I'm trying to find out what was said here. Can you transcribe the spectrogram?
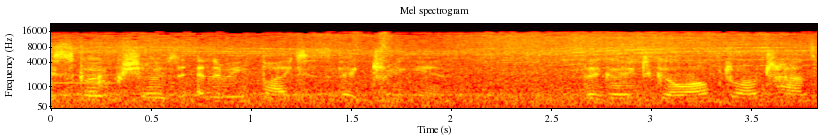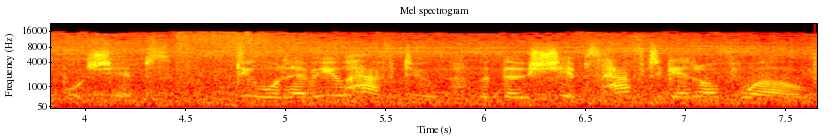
My scope shows enemy fighters vectoring in. They're going to go after our transport ships. Do whatever you have to, but those ships have to get off-world.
